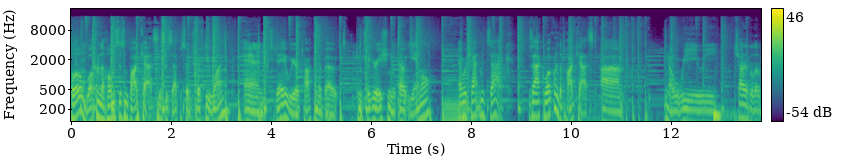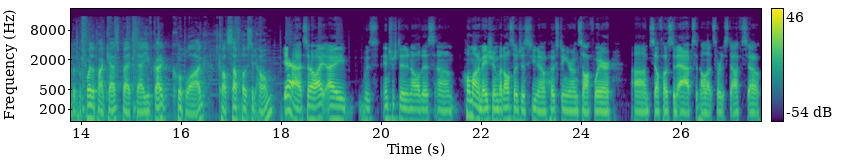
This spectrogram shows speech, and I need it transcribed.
Hello and welcome to the Home Assistant Podcast. This is episode 51, and today we are talking about configuration without YAML, and we're chatting with Zack. Zack, welcome to the podcast. Um, you know, we we chatted a little bit before the podcast, but uh, you've got a cool blog called Self Hosted Home. Yeah, so I, I was interested in all this um, home automation, but also just you know hosting your own software, um, self-hosted apps, and all that sort of stuff. So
